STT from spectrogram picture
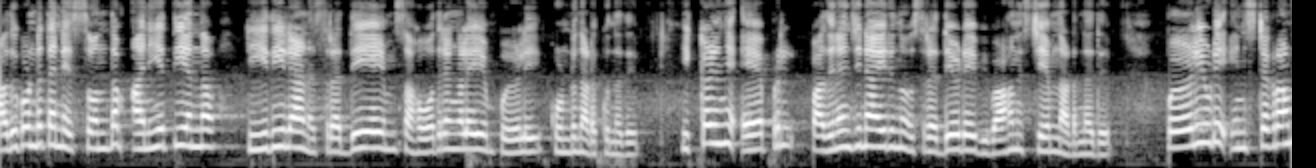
അതുകൊണ്ട് തന്നെ സ്വന്തം അനിയത്തി എന്ന രീതിയിലാണ് ശ്രദ്ധയെയും സഹോദരങ്ങളെയും പേളി കൊണ്ടു നടക്കുന്നത്. ഇക്കഴിഞ്ഞ് ഏപ്രിൽ പതിനഞ്ചിനായിരുന്നു ശ്രദ്ധയുടെ വിവാഹ നിശ്ചയം നടന്നത്. പേളിയുടെ ഇൻസ്റ്റഗ്രാം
